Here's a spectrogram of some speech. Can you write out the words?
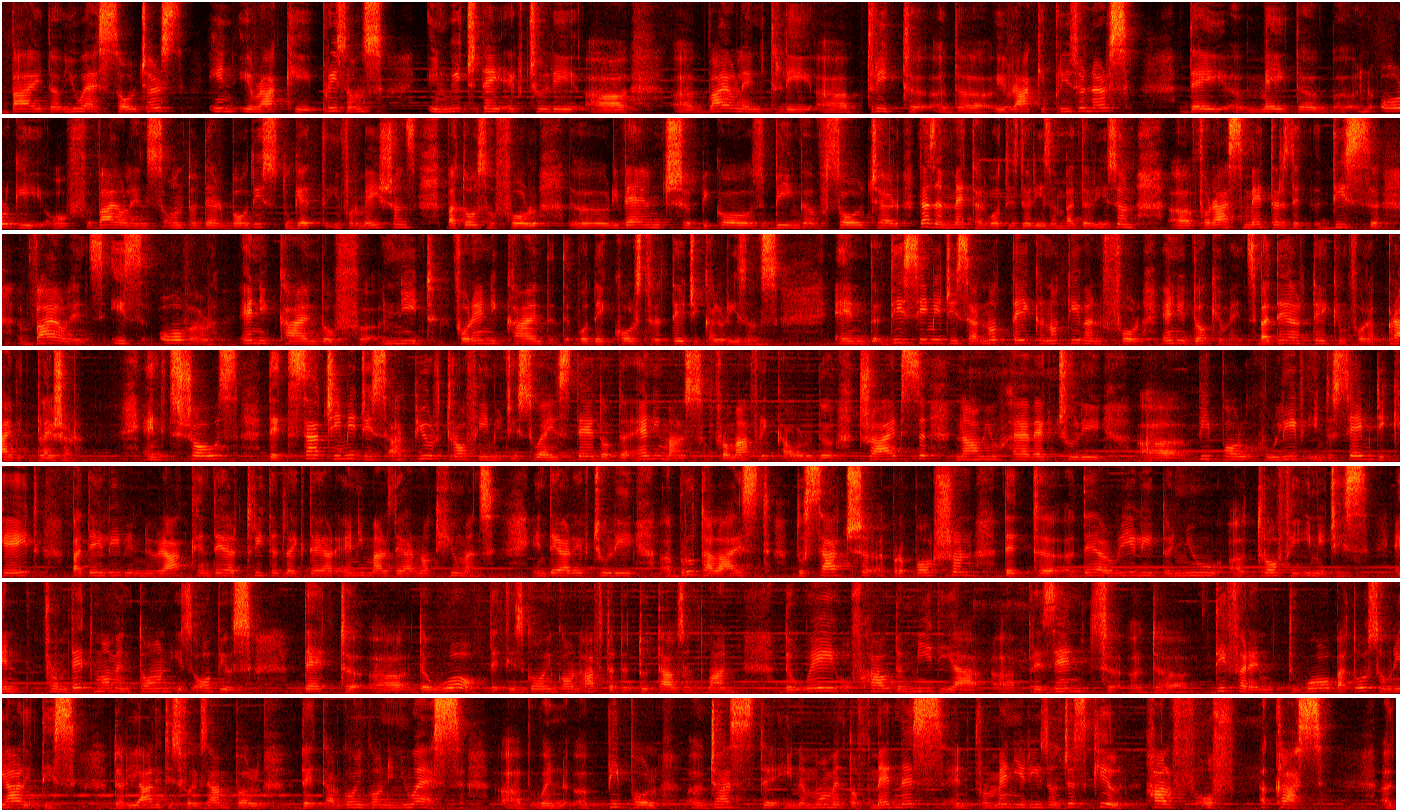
by the US soldiers in Iraqi prisons, in which they actually uh, uh violently uh, treat the Iraqi prisoners they uh, made uh, an orgy of violence onto their bodies to get informations, but also for uh, revenge because being a soldier doesn't matter what is the reason, but the reason uh, for us matters that this uh, violence is over any kind of uh, need for any kind what they call strategical reasons. And these images are not taken not even for any documents, but they are taken for a private pleasure. And it shows that such images are pure trophy images, where instead of the animals from Africa or the tribes, now you have actually uh, people who live in the same decade, but they live in Iraq and they are treated like they are animals, they are not humans. And they are actually uh, brutalized to such a proportion that uh, they are really the new uh, trophy images. And from that moment on, it's obvious that uh, the war that is going on after the 2001, the way of how the media uh, presents uh, the different war, but also realities, the realities, for example, that are going on in US uh, when uh, people uh, just in a moment of madness and for many reasons just kill half of a class.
